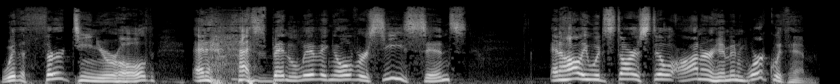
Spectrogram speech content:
with a 13 year old and has been living overseas since, and Hollywood stars still honor him and work with him.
